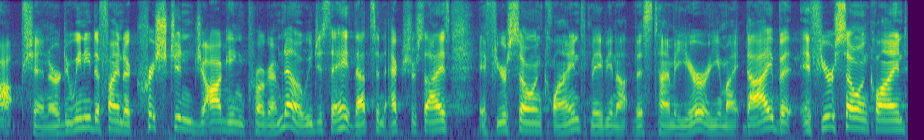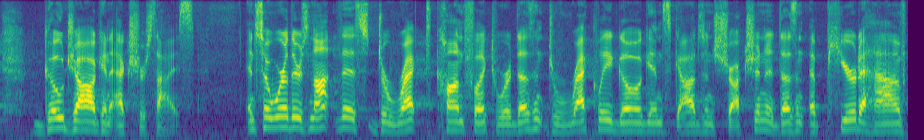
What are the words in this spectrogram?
option? Or do we need to find a Christian jogging program? No, we just say, hey, that's an exercise. If you're so inclined, maybe not this time of year or you might die, but if you're so inclined, go jog and exercise. And so, where there's not this direct conflict, where it doesn't directly go against God's instruction, it doesn't appear to have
